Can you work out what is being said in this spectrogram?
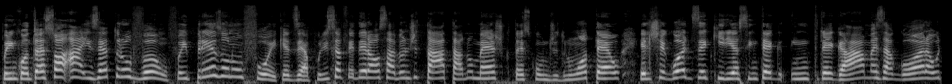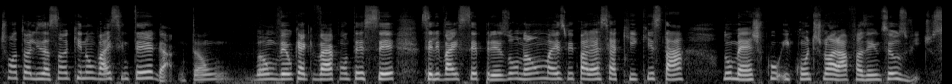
por enquanto é só, ah, e Zé Trovão, foi preso ou não foi? Quer dizer, a Polícia Federal sabe onde está, está no México, está escondido num hotel. Ele chegou a dizer que iria se entregar, mas agora a última atualização é que não vai se entregar. Então, vamos ver o que é que vai acontecer, se ele vai ser preso ou não, mas me parece aqui que está no México e continuará fazendo seus vídeos.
